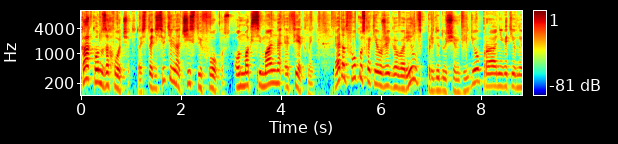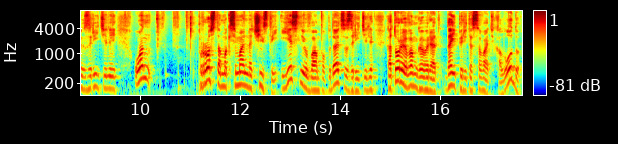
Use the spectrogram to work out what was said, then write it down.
как он захочет. То есть это действительно чистый фокус, он максимально эффектный. Этот фокус, как я уже и говорил в предыдущем видео про негативных зрителей, он просто максимально чистый. И если вам попадаются зрители, которые вам говорят, дай перетасовать колоду,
